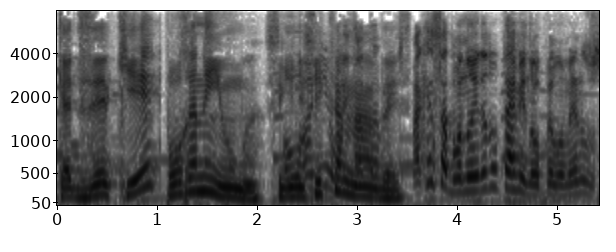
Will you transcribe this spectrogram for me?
Quer dizer que porra nenhuma. Significa Porra nenhuma, nada exatamente. isso. Mas quem sabe, não- ainda não terminou. Pelo menos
